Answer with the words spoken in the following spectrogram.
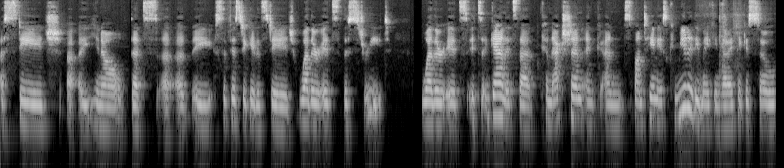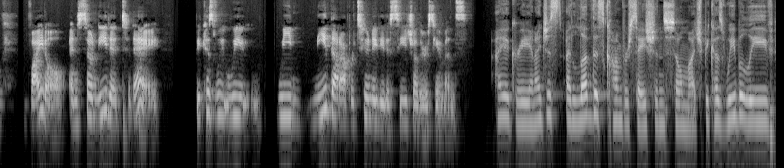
a stage, uh, you know, that's a, a, sophisticated stage, whether it's the street, whether it's it's again, it's that connection and, and spontaneous community making that I think is so vital and so needed today, because we we we need that opportunity to see each other as humans. I agree, and I just I love this conversation so much because we believe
